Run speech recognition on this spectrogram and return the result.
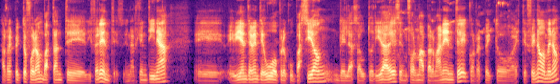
al respecto fueron bastante diferentes. En Argentina, eh, evidentemente hubo preocupación de las autoridades en forma permanente con respecto a este fenómeno.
